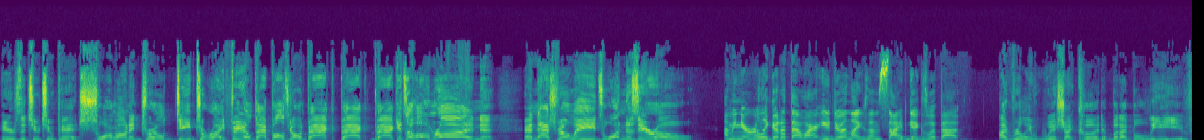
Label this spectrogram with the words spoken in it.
here's the 2 2 pitch, swung on and drilled deep to right field. That ball's going back, back, back. It's a home run. And Nashville leads 1 to 0. I mean, you're really good at that. Why aren't you doing like some side gigs with that? I really wish I could, but I believe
